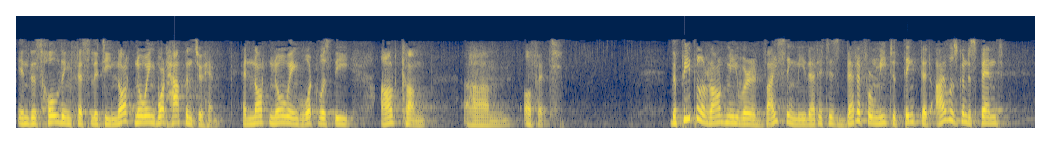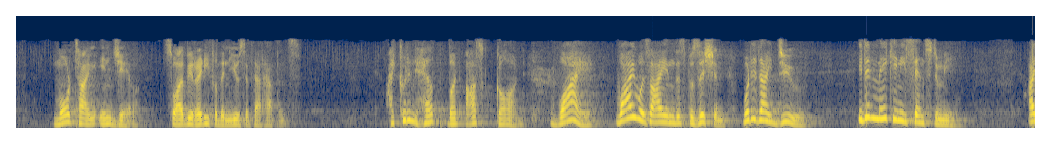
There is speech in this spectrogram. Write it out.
in this holding facility, not knowing what happened to him and not knowing what was the outcome um, of it. The people around me were advising me that it is better for me to think that I was going to spend more time in jail, so I'll be ready for the news if that happens. I couldn't help but ask God, why? Why was I in this position? What did I do? It didn't make any sense to me. I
